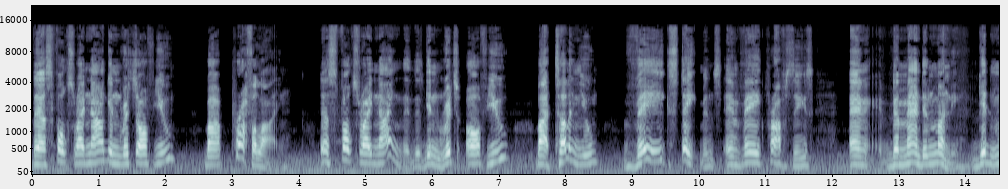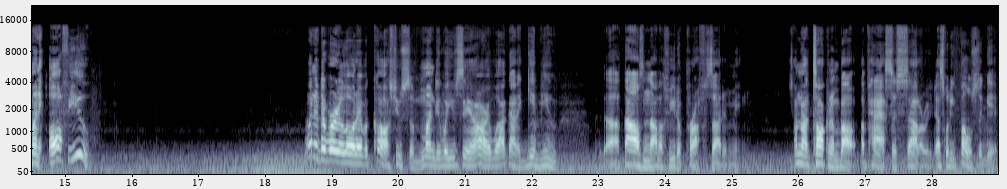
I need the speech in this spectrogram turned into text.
There's folks right now getting rich off you by prophesying. There's folks right now getting rich off you by telling you vague statements and vague prophecies and demanding money, getting money off you. When did the word of the Lord ever cost you some money where you saying, all right, well, I got to give you a thousand dollars for you to prophesy to me? I'm not talking about a pastor's salary. That's what he's supposed to get.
